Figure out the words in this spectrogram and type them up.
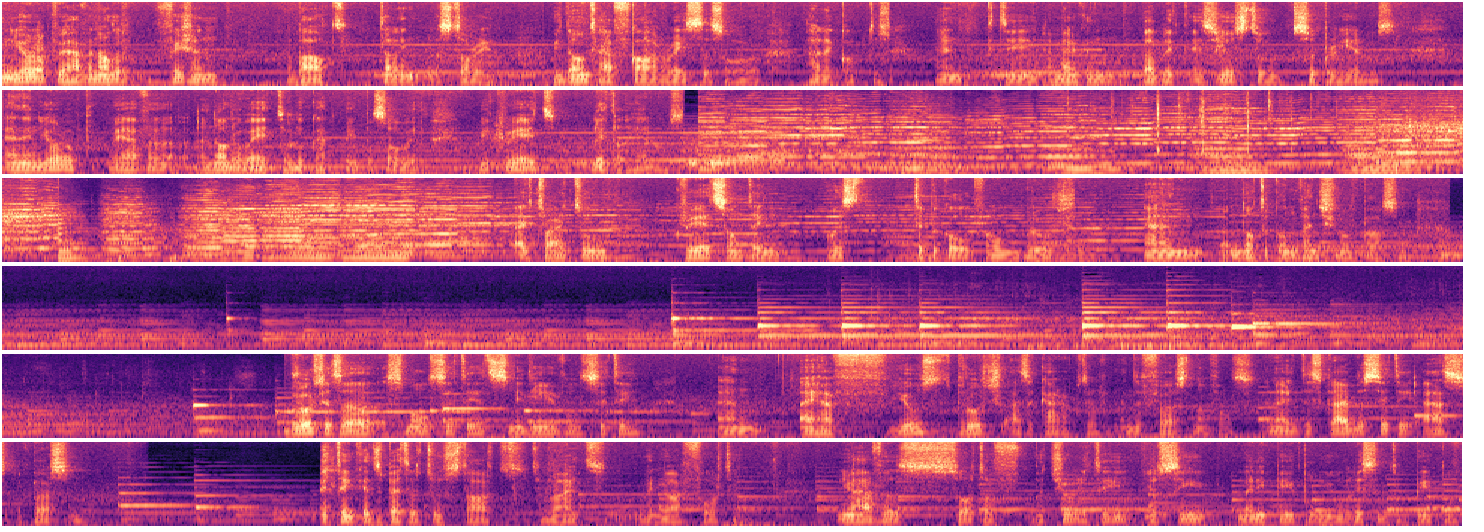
In Europe we have another vision about telling a story. We don't have car races or helicopters and the American public is used to superheroes and in Europe we have a, another way to look at people so we, we create little heroes. I try to create something who is typical from Bruges and not a conventional person. Bruges is a small city, it's a medieval city and I have used Bruges as a character in the first novels and I describe the city as a person. I think it's better to start to write when you are 40. You have a sort of maturity, you see many people, you listen to people,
